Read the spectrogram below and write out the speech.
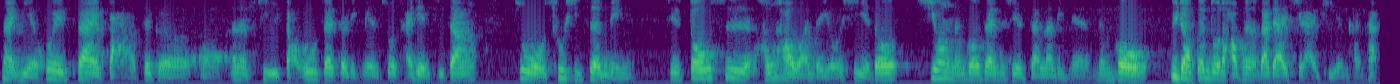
那也会再把这个呃 NFT 导入在这里面做踩点集章，做出席证明。其实都是很好玩的游戏，也都希望能够在这些展览里面能够遇到更多的好朋友，大家一起来体验看看。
